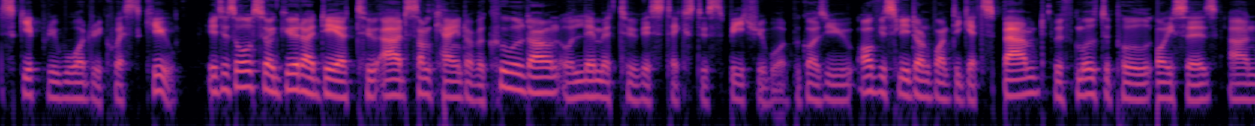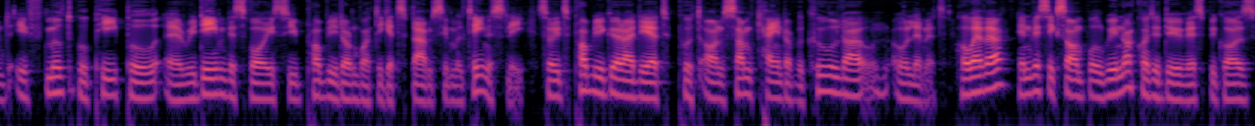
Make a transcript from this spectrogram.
skip reward request queue. It is also a good idea to add some kind of a cooldown or limit to this text to speech reward because you obviously don't want to get spammed with multiple voices. And if multiple people uh, redeem this voice, you probably don't want to get spammed simultaneously. So it's probably a good idea to put on some kind of a cooldown or limit. However, in this example, we're not going to do this because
